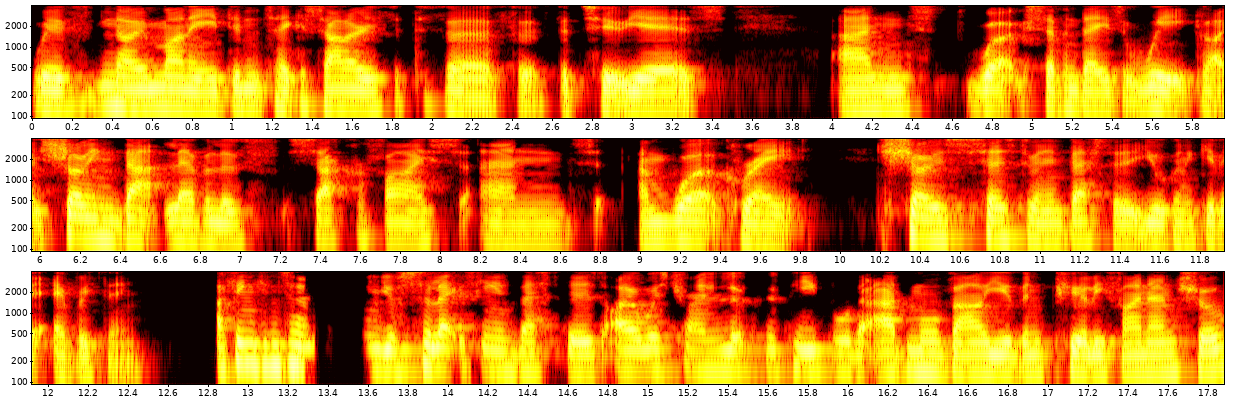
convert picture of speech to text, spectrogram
with no money, didn't take a salary for, for, for, two years and worked seven days a week. Like showing that level of sacrifice and and work rate shows says to an investor that you're going to give it everything. I think in terms of when you're selecting investors, I always try and look for people that add more value than purely financial,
